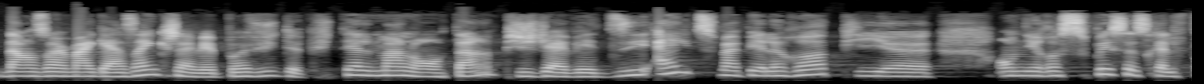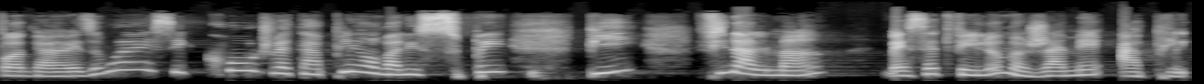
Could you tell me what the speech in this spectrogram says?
dans un magasin que j'avais pas vu depuis tellement longtemps, puis je lui avais dit "Hey, tu m'appelleras puis euh, on ira souper, ce serait le fun." Puis elle m'avait dit "Ouais, c'est cool, je vais t'appeler, on va aller souper." Puis finalement, ben cette fille-là m'a jamais appelé.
